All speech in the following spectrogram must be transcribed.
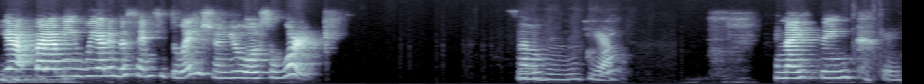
yeah, but I mean, we are in the same situation. You also work. So, Mhm, Yeah. And I think Okay.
